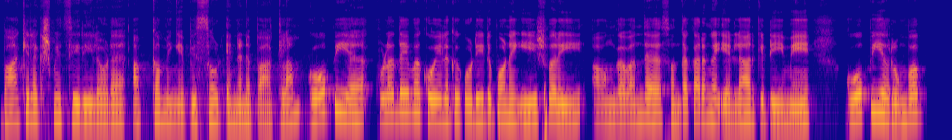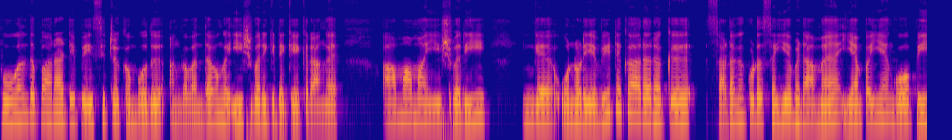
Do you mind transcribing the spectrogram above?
பாக்கியலட்சுமி சீரியலோட அப்கமிங் எபிசோட் என்னன்னு பார்க்கலாம். கோபியை குலதெய்வ கோயிலுக்கு கூட்டிகிட்டு போன ஈஸ்வரி அவங்க வந்த சொந்தக்காரங்க எல்லார்கிட்டேயுமே கோபியை ரொம்ப புகழ்ந்து பாராட்டி பேசிட்டு இருக்கும்போது அங்கே வந்தவங்க ஈஸ்வரி கிட்ட கேட்குறாங்க ஆமாம்மா ஈஸ்வரி இங்கே உன்னுடைய வீட்டுக்காரருக்கு சடங்கு கூட செய்ய விடாமல் என் பையன் கோபி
